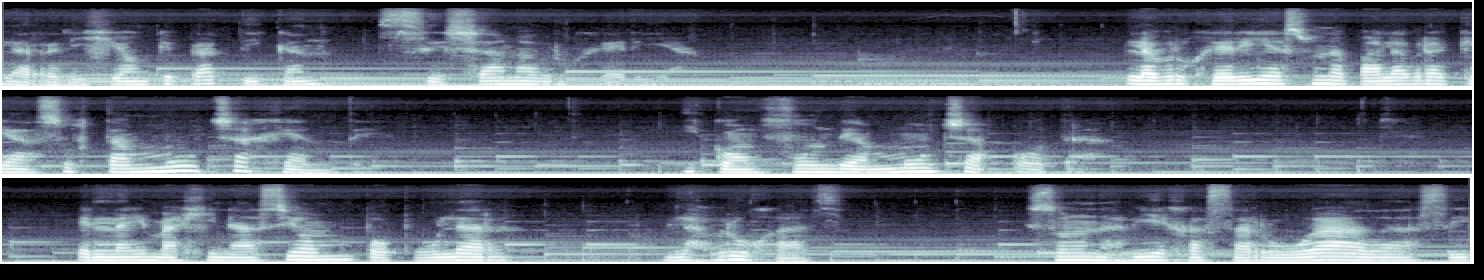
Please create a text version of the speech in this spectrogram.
La religión que practican se llama brujería. La brujería es una palabra que asusta a mucha gente y confunde a mucha otra. En la imaginación popular, las brujas son unas viejas arrugadas y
